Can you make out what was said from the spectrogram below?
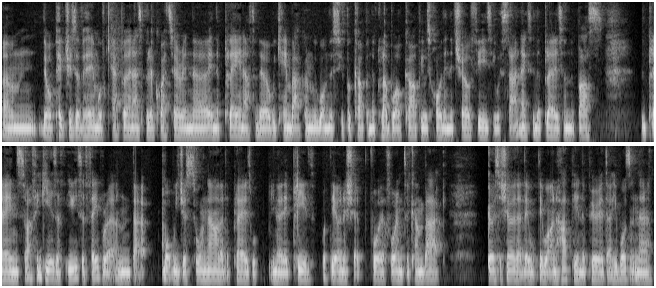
um, there were pictures of him with Kepa and Azpilicueta in the in the plane after the, we came back and we won the Super Cup and the Club World Cup. He was holding the trophies. He was sat next to the players on the bus, the plane. So I think he is a he is a favourite, and that what we just saw now that the players, you know, they plead with the ownership for for him to come back goes to show that they they were unhappy in the period that he wasn't there.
